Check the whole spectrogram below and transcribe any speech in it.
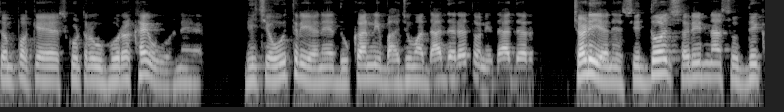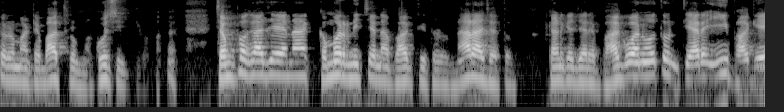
ચંપકે સ્કૂટર ઊભું રખાવ્યું અને નીચે ઉતરી અને દુકાનની બાજુમાં દાદર હતો ને દાદર ચડી અને સીધો જ શરીરના શુદ્ધિકરણ માટે બાથરૂમમાં ઘૂસી ગયો. ચંપક આજે એના કમર નીચેના ભાગથી થોડો નારાજ હતો. કારણ કે જ્યારે ભાગવાનું હતું ને ત્યારે એ ભાગે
